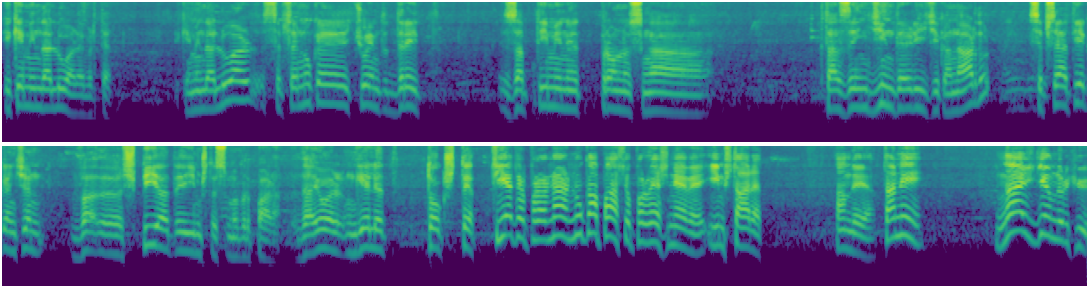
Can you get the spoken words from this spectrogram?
I kemi ndaluar e vërtetë. I kemi ndaluar sepse nuk e quajmë të drejtë zaptimin e pronës nga këta zengjintë e ri që kanë ardhur, sepse atje kanë qenë shpijat e Imshtës më përpara. Dhe ajo ngelet tokë shtet. Tjetër pronar nuk ka pasur përveç neve, imshtaret. Andeja. Tani, nga është gjendur ky?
